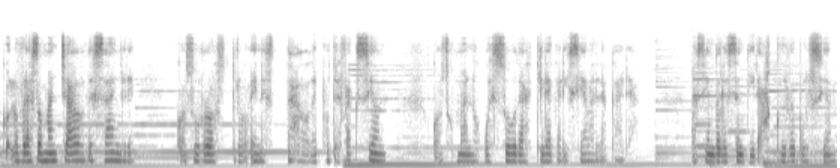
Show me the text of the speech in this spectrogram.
con los brazos manchados de sangre, con su rostro en estado de putrefacción, con sus manos huesudas que le acariciaban la cara, haciéndole sentir asco y repulsión.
